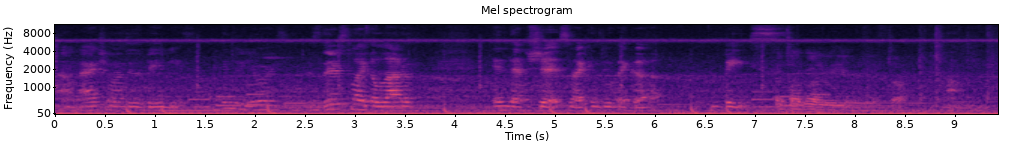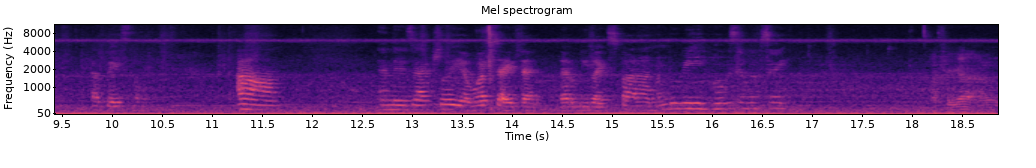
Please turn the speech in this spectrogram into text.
Um, I actually want to do the babies. You can do yours. 'Cause there's like a lot of in-depth shit, so I can do like a base, I'll talk about it here. Um, a baseline. Um, and there's actually a website that that'll be like spot on. Remember we? What was that website? I forgot. I don't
